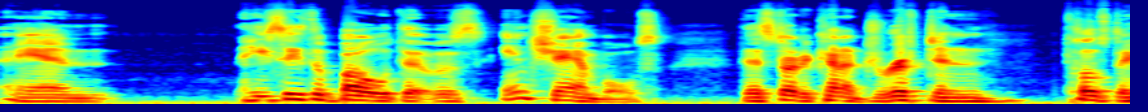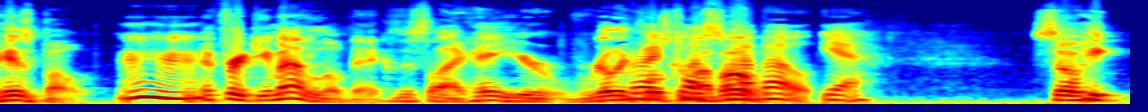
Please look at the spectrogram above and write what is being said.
and he sees a boat that was in shambles that started kind of drifting close to his boat. Mm-hmm. It freaked him out a little bit because it's like, hey, you're really very close, to, my, boat. my boat. Yeah. So he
